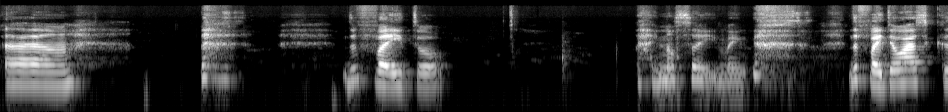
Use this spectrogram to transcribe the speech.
Uh... defeito. Ai, não sei bem. defeito, eu acho que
